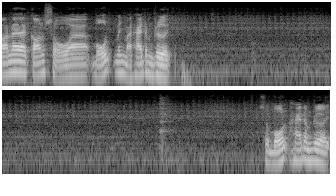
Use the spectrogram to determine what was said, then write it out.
Con này là con số ờ, 4 mình bán hai trăm rưỡi. Số 4 hai trăm rưỡi.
